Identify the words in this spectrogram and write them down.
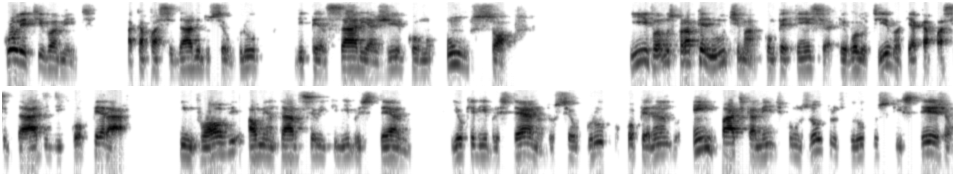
coletivamente, a capacidade do seu grupo de pensar e agir como um só. E vamos para a penúltima competência evolutiva, que é a capacidade de cooperar envolve aumentar seu equilíbrio externo e o equilíbrio externo do seu grupo cooperando empaticamente com os outros grupos que estejam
